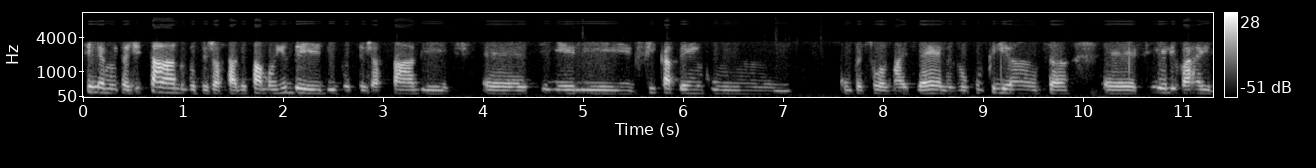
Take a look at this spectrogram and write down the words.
se ele é muito agitado, você já sabe o tamanho dele, você já sabe é, se ele fica bem com, com pessoas mais velhas ou com criança, é, se ele vai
